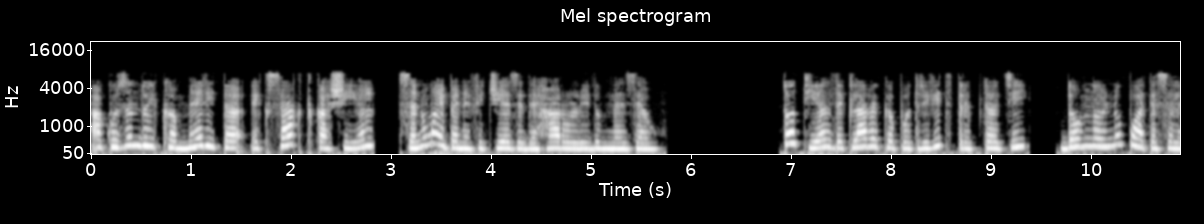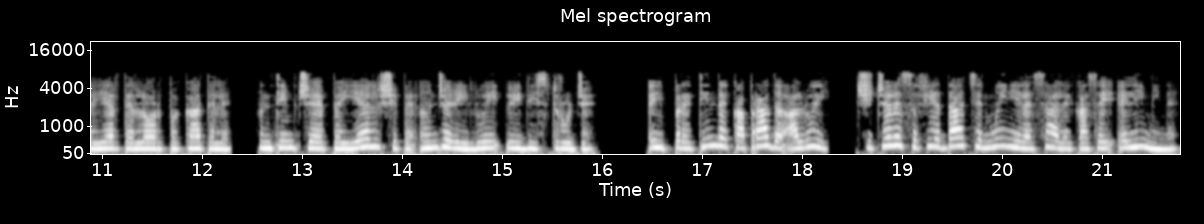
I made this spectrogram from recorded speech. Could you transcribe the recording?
acuzându-i că merită, exact ca și el, să nu mai beneficieze de harul lui Dumnezeu. Tot el declară că, potrivit dreptății, Domnul nu poate să le ierte lor păcatele, în timp ce pe el și pe îngerii lui îi distruge. Îi pretinde ca pradă a lui și cere să fie dați în mâinile sale ca să-i elimine.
